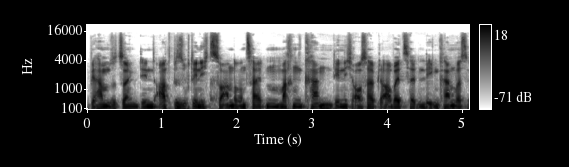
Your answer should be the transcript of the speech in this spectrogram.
Wir haben sozusagen den Arztbesuch, den ich zu anderen Zeiten machen kann, den ich außerhalb der Arbeitszeiten legen kann, was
